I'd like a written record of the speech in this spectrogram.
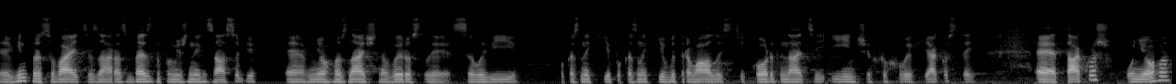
Е, Він пересувається зараз без допоміжних засобів. Е, В нього значно виросли силові показники, показники витривалості, координації і інших рухових якостей. Е, Також у нього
